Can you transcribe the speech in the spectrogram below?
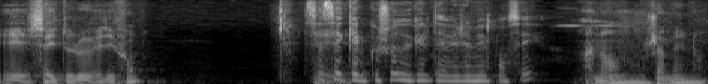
et essayent de lever des fonds. Ça, c'est quelque chose auquel tu n'avais jamais pensé? Ah non, jamais, non.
